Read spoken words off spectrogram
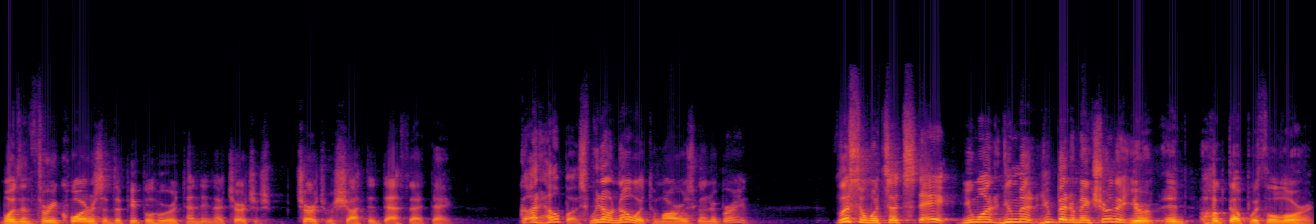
more than three quarters of the people who were attending that church, church was shot to death that day. God help us. We don't know what tomorrow is going to bring. Listen, what's at stake? You, want, you, you better make sure that you're in, hooked up with the Lord,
